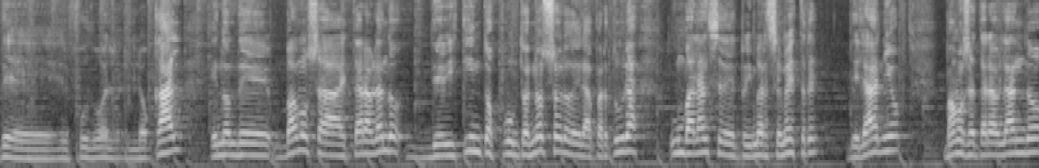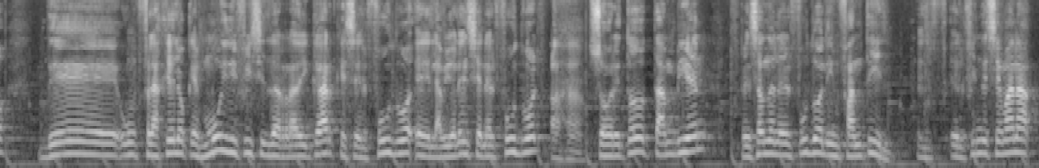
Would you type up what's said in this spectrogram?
del fútbol local, en donde vamos a estar hablando de distintos puntos, no solo de la apertura, un balance del primer semestre del año. Vamos a estar hablando de un flagelo que es muy difícil de erradicar, que es el fútbol, eh, la violencia en el fútbol. Sobre todo también pensando en el fútbol infantil. El, fin de semana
